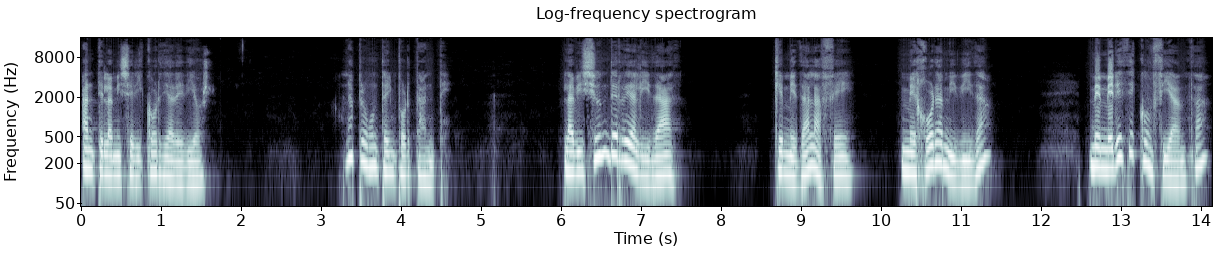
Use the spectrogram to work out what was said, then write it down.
ante la misericordia de Dios. Una pregunta importante. ¿La visión de realidad que me da la fe mejora mi vida? ¿Me merece confianza?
